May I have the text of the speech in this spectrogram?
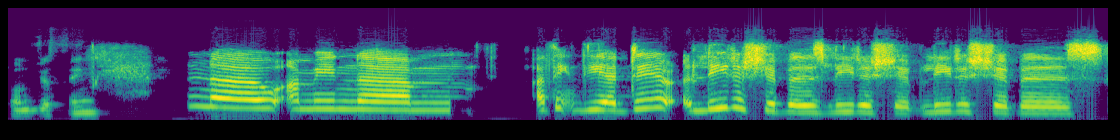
don't you think? No, I mean, um, I think the idea leadership is leadership. Leadership is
